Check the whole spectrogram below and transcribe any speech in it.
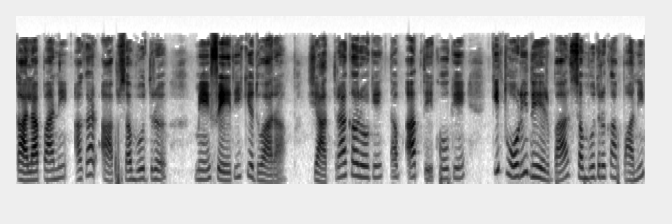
काला पानी अगर आप समुद्र में फेरी के द्वारा यात्रा करोगे, तब आप देखोगे कि थोड़ी देर बाद समुद्र का पानी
